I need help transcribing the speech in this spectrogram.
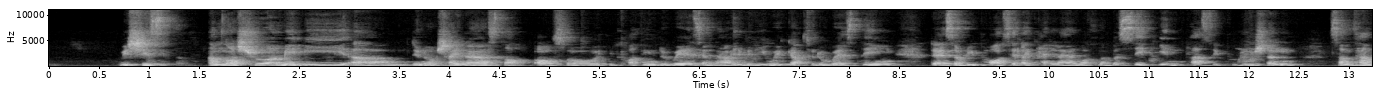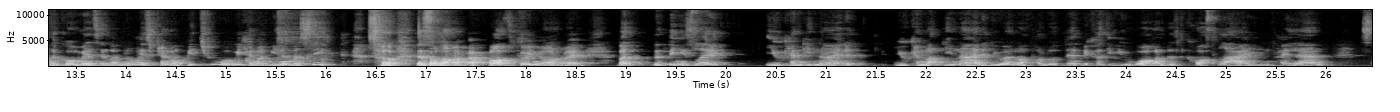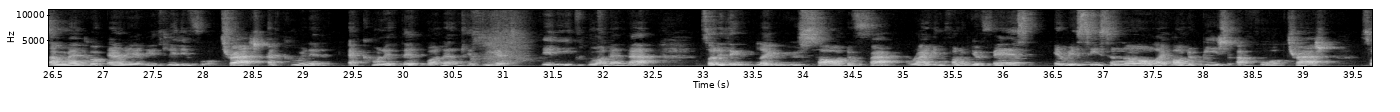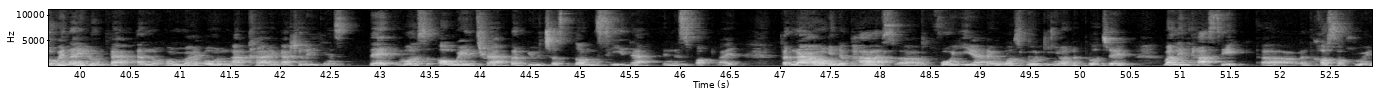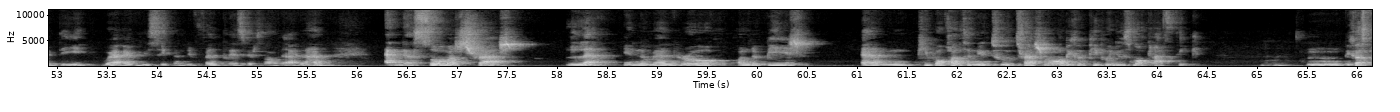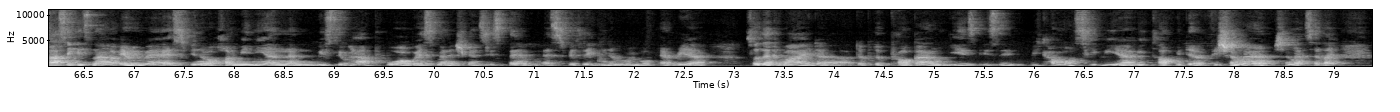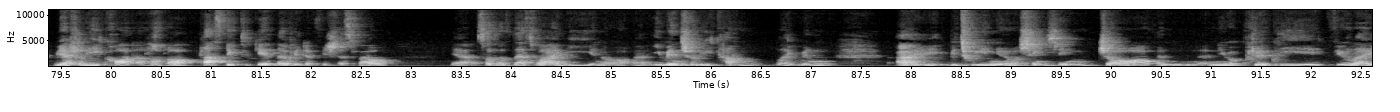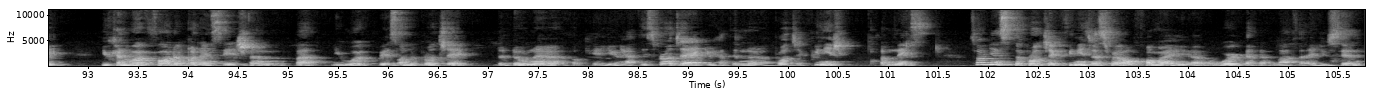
which is I'm not sure. Maybe um, you know China stopped also importing the waste, and now everybody wake up to the waste thing. There's a report said like Thailand was number six in plastic pollution. Sometimes the government said like, no, it cannot be true. We cannot be number six. So there's a lot of efforts going on, right? But the thing is like you can deny that you cannot deny that you are not polluted because if you walk on the coastline in Thailand, some mangrove area is really full of trash accumulated, accumulated more than 10 years, really more than that. So the think like you saw the fact right in front of your face, every seasonal, like all the beaches are full of trash. So when I look back and on my own archive, actually, yes, that was always trash, but you just don't see that in the spotlight. But now, in the past uh, four years, I was working on the project Marine Plastic uh, and Coastal Community, where I visit different places on the island. And there's so much trash left in the mangrove, on the beach, and people continue to trash more because people use more plastic. Mm-hmm. Mm, because plastic is now everywhere. It's you know convenient, and we still have poor waste management system, especially in the remote area. So that's why the, the, the problem is is it become more severe. We talk with the fisherman. Fisherman said like we actually caught a lot of plastic together with the fish as well. Yeah, so that's why we, you know, uh, eventually come like when I between you know changing job and new opportunity, feel like you can work for the organization, but you work based on the project. The donor, okay, you have this project, you have the project finished. What next? So yes, the project finished as well for my uh, work at the last at IUCN.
